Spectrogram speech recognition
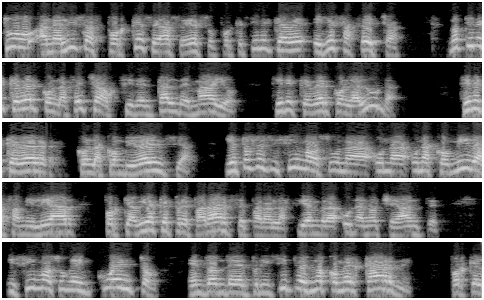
tú analizas por qué se hace eso, porque tiene que haber en esa fecha, no tiene que ver con la fecha occidental de mayo, tiene que ver con la luna, tiene que ver con la convivencia. Y entonces hicimos una, una, una comida familiar porque había que prepararse para la siembra una noche antes. Hicimos un encuentro en donde el principio es no comer carne, porque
